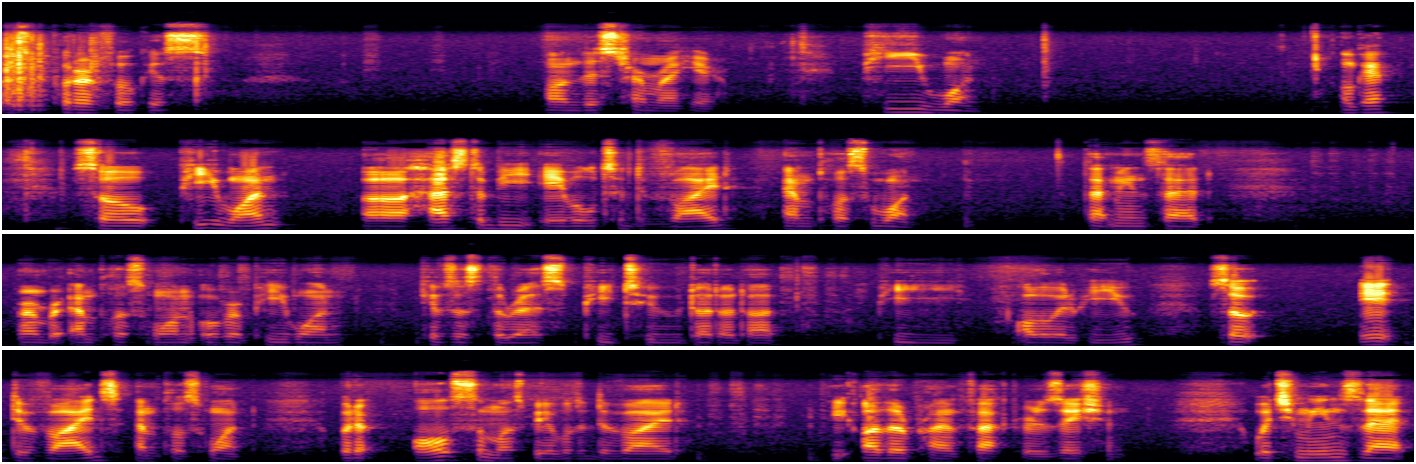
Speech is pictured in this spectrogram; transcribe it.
let's put our focus on this term right here, P1. Okay, so P1 uh, has to be able to divide m plus 1. That means that, remember, m plus 1 over P1 gives us the rest, P2 dot dot dot, P all the way to Pu. So it divides m plus 1, but it also must be able to divide the other prime factorization, which means that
